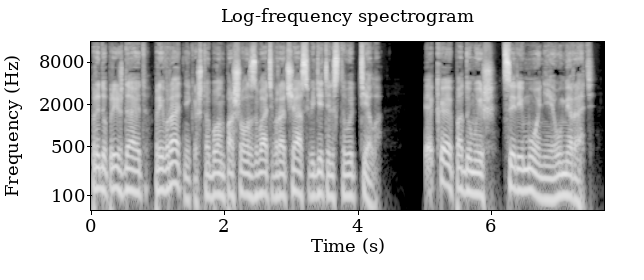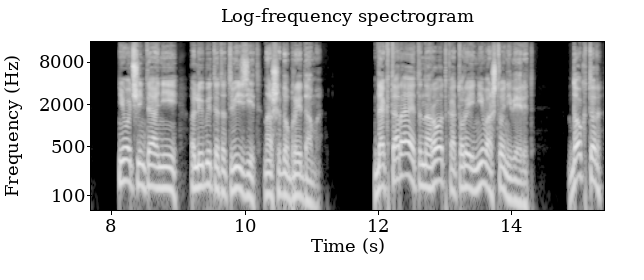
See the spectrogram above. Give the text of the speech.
Предупреждают привратника, чтобы он пошел звать врача свидетельствовать тело. Экая, подумаешь, церемония умирать. Не очень-то они любят этот визит, наши добрые дамы. Доктора – это народ, который ни во что не верит. Доктор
